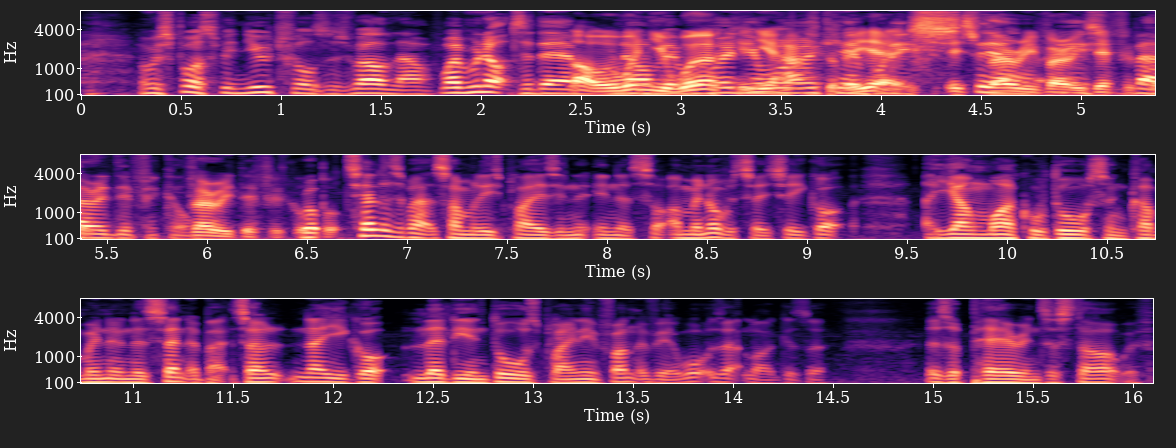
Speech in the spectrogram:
And we're supposed to be neutrals as well now. When we're not today. Oh, well, when you're we're- working, you have to be. Yeah, it's, it's still- very very it's difficult. Very difficult. Very difficult. Rob, but tell us about some of these players in in the. so- I mean, obviously, so you got a young Michael Dawson coming in as centre back. So now you have got Ledley and Dawes playing in front of you. What was that like as a as a pairing to start with?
